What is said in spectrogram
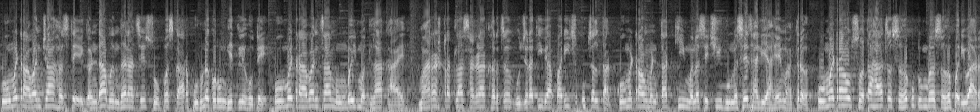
कोमटरावांच्या हस्ते गंडाबंधनाचे सोपस्कार पूर्ण करून घेतले होते. कोमटरावांचा मुंबईमधला काय? महाराष्ट्रातला सगळा खर्च गुजराती व्यापारीच उचलतात. कोमटराव म्हणतात की मनसेची गुणसे झाली आहे मात्र कोमटराव स्वतःच सहकुटुंब सहपरिवार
